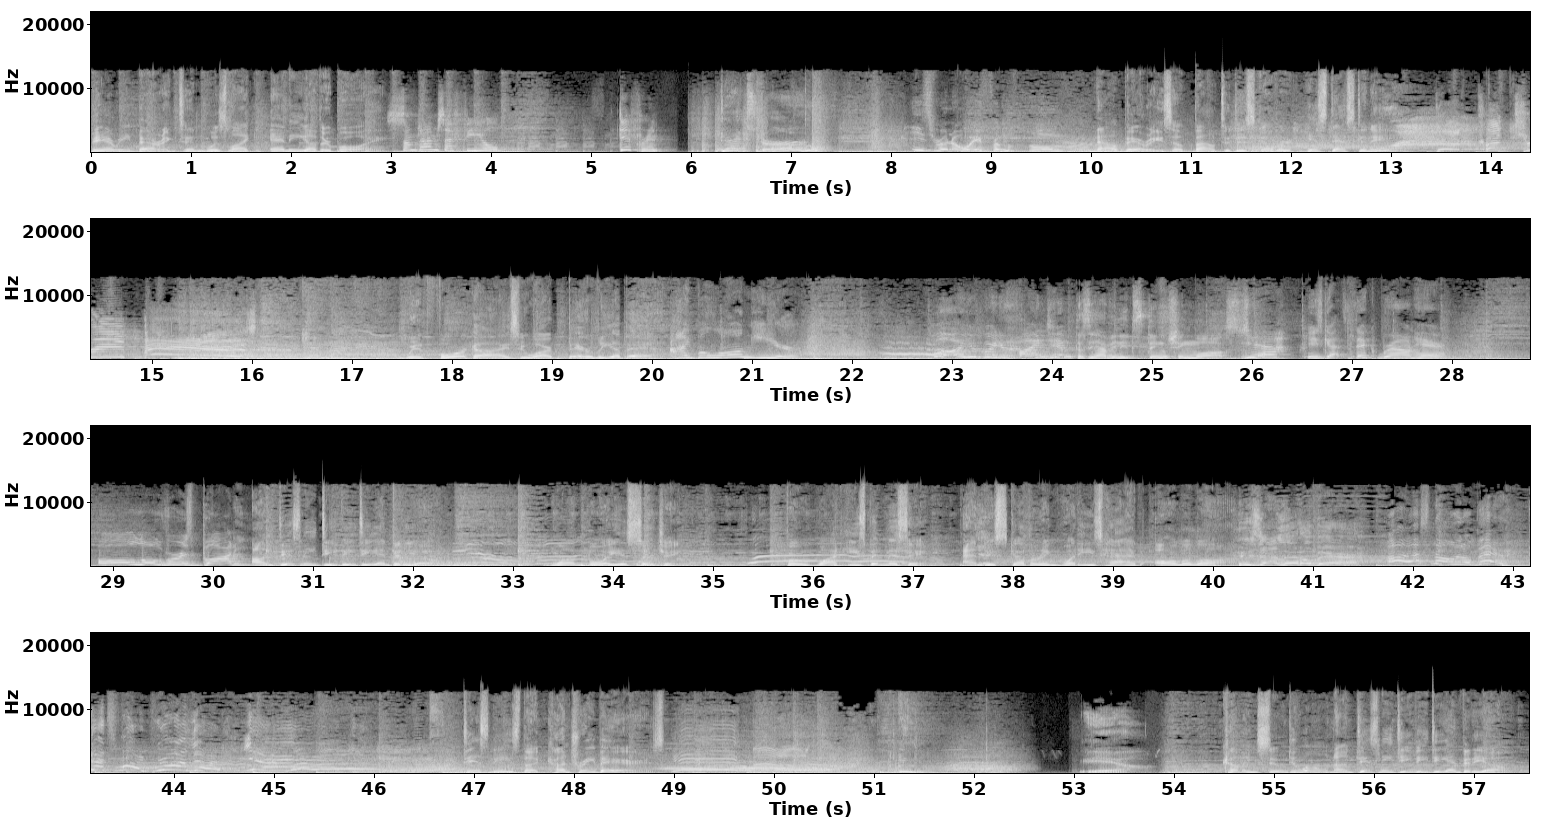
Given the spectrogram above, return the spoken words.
Beary Barrington was like any other boy. Sometimes I feel different. Dexter! He's run away from home. Now Beary's about to discover his destiny. The Country Bears! With four guys who are barely a band. I belong here. Well, are you going to find him? Does he have any distinguishing marks? Yeah, he's got thick brown hair all over his body. On Disney DVD and video, one boy is searching for what he's been missing and discovering what he's had all along. Who's that little bear? Oh, that's no little bear. That's my brother. Yeah! Disney's The Country Bears. Yeah. Coming soon to own on Disney DVD and video.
